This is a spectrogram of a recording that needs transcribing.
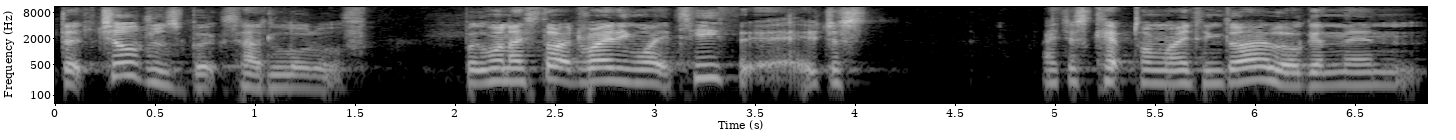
that children's books had a lot of. But when I started writing White Teeth, it just I just kept on writing dialogue, and then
